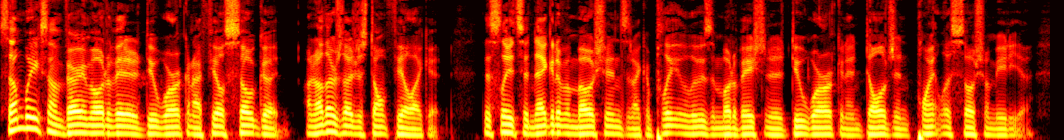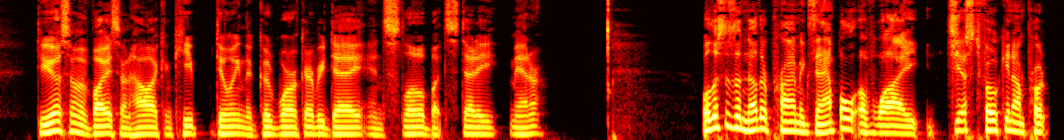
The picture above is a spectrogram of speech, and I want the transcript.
Some weeks I'm very motivated to do work and I feel so good. On others, I just don't feel like it. This leads to negative emotions and I completely lose the motivation to do work and indulge in pointless social media. Do you have some advice on how I can keep doing the good work every day in slow but steady manner? Well, this is another prime example of why just focusing on pro-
